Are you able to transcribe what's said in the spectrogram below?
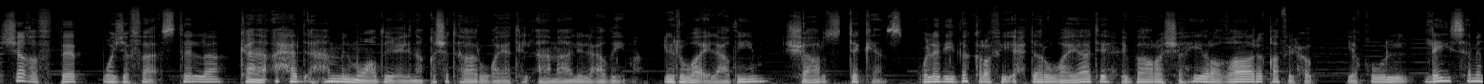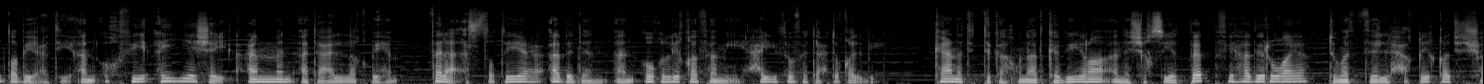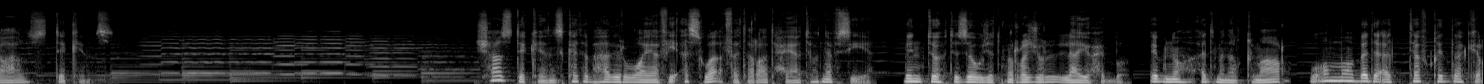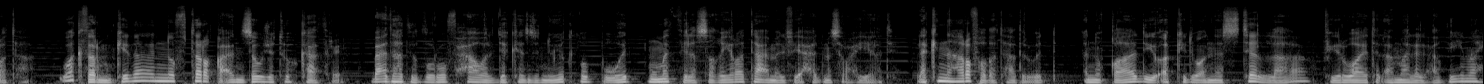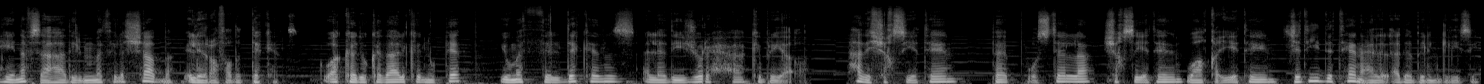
شغف بيب وجفاء ستيلا كان أحد أهم المواضيع اللي ناقشتها رواية الآمال العظيمة. للروائي العظيم شارلز ديكنز والذي ذكر في إحدى رواياته عبارة شهيرة غارقة في الحب. يقول ليس من طبيعتي أن أخفي أي شيء عمن أتعلق بهم فلا أستطيع أبدا أن أغلق فمي حيث فتحت قلبي. كانت التكهنات كبيرة أن شخصية بيب في هذه الرواية تمثل حقيقة شارلز ديكنز. شارلز ديكنز كتب هذه الرواية في أسوأ فترات حياته النفسية. بنته تزوجت من رجل لا يحبه. ابنه أدمن القمار وأمه بدأت تفقد ذاكرتها. وأكثر من كذا أنه افترق عن زوجته كاثرين. بعد هذه الظروف حاول ديكنز أنه يطلب ود ممثلة صغيرة تعمل في أحد مسرحياته. لكنها رفضت هذا الود. النقاد يؤكدوا أن ستيلا في رواية الآمال العظيمة هي نفسها هذه الممثلة الشابة اللي رفضت ديكنز. وأكدوا كذلك أنه بيب يمثل ديكنز الذي جرح كبرياءه هذه الشخصيتين بيب وستيلا شخصيتين واقعيتين جديدتين على الأدب الإنجليزي.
